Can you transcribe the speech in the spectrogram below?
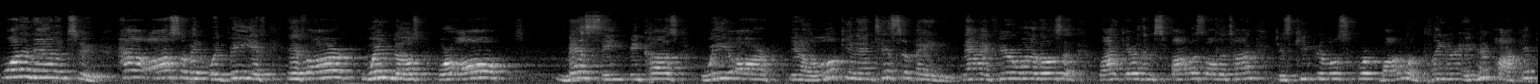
What an attitude. How awesome it would be if, if our windows were all messy because we are, you know, looking, anticipating. Now, if you're one of those that like everything spotless all the time, just keep your little squirt bottle of cleaner in your pocket,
